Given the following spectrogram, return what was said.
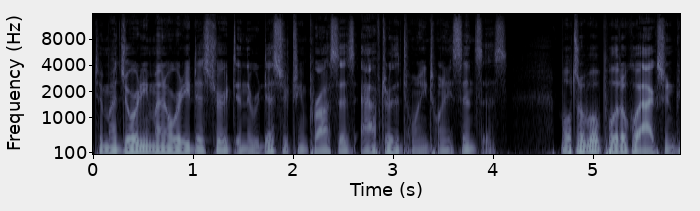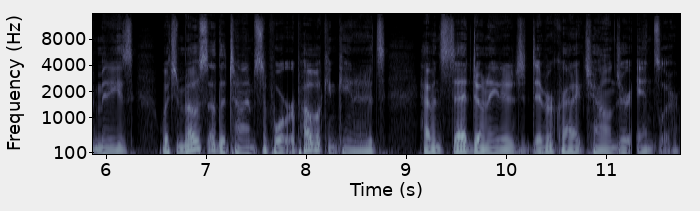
to majority minority district in the redistricting process after the 2020 census. Multiple political action committees, which most of the time support Republican candidates, have instead donated to Democratic challenger Ensler.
